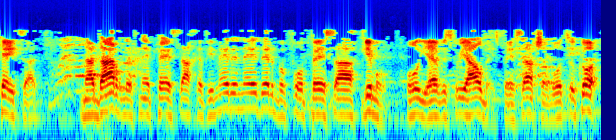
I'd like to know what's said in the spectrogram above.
Ketzad. Nadar lefne Pesach, if he made a neder before Pesach gimel, all you have is three holidays, Pesach, Shavuot, Sukkot.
